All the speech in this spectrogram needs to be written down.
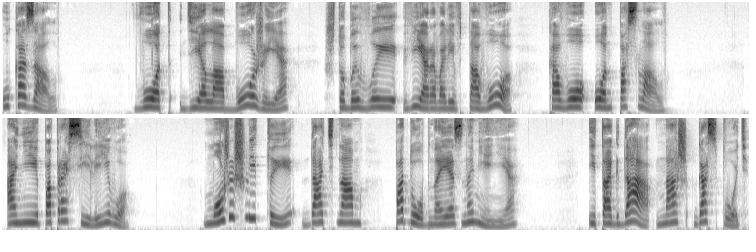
указал «Вот дело Божие – чтобы вы веровали в того, кого Он послал. Они попросили его, можешь ли ты дать нам подобное знамение? И тогда наш Господь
